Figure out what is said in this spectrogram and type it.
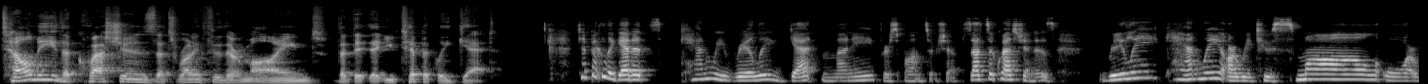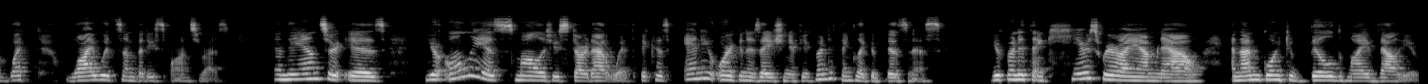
tell me the questions that's running through their mind that they, that you typically get. Typically get it's can we really get money for sponsorships? That's the question is really? Can we? Are we too small? Or what why would somebody sponsor us? And the answer is you're only as small as you start out with because any organization if you're going to think like a business you're going to think here's where i am now and i'm going to build my value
